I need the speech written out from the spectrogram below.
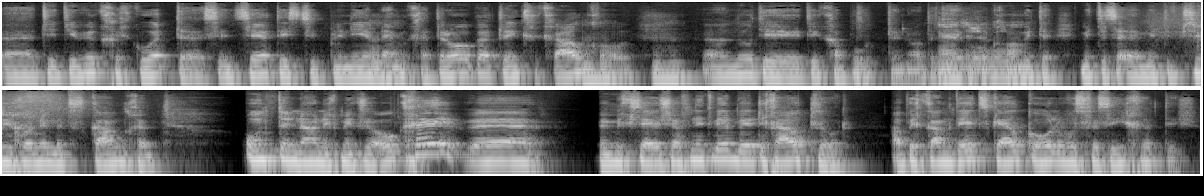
Äh, die, die wirklich Guten sind sehr diszipliniert, nehmen keine Drogen, trinken keinen Alkohol. Äh, nur die, die Kaputten, oder? Ja, die, die, mit, der, mit, der, äh, mit der Psycho nicht mehr zu Gang kommen. Und dann habe ich mir gesagt, okay, äh, wenn mich Gesellschaft nicht will, werde ich Outlaw. Aber ich kann dort das Geld holen, was versichert ist.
